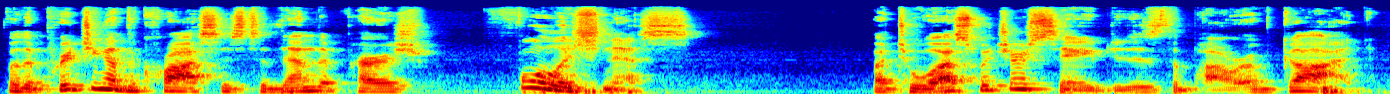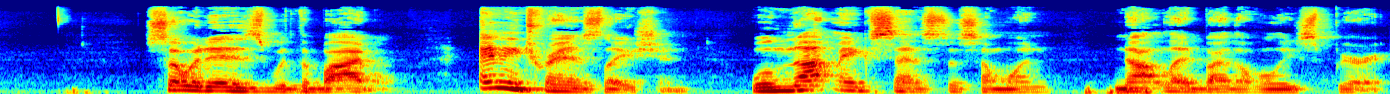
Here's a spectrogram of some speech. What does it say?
for the preaching of the cross is to them that perish foolishness, but to us which are saved it is the power of God. So it is with the Bible. Any translation will not make sense to someone not led by the Holy Spirit.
